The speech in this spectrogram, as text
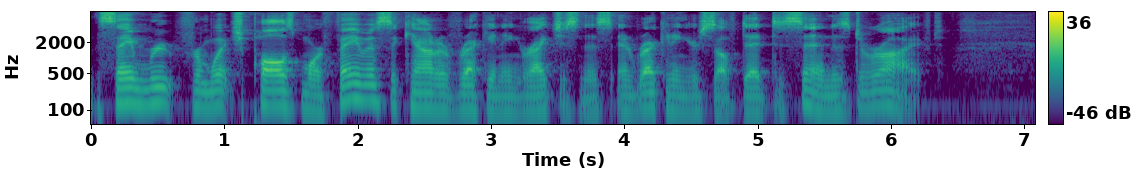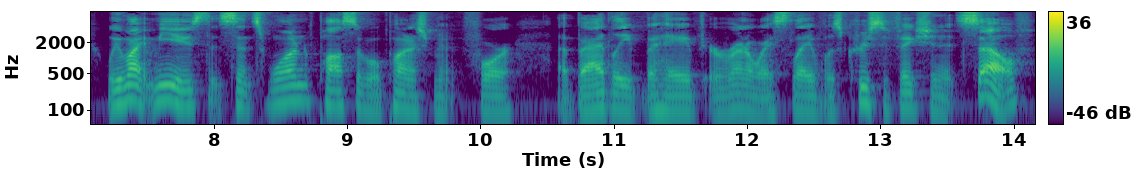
the same root from which Paul's more famous account of reckoning righteousness and reckoning yourself dead to sin is derived. We might muse that since one possible punishment for a badly behaved or runaway slave was crucifixion itself,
